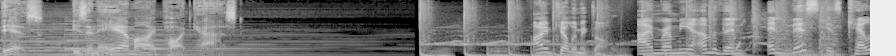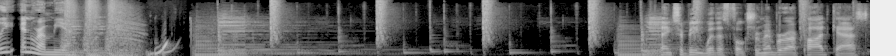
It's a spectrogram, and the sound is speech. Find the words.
This is an AMI podcast. I'm Kelly McDonald. I'm Ramya Amuthan, and this is Kelly and Ramya. Thanks for being with us, folks. Remember our podcast.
